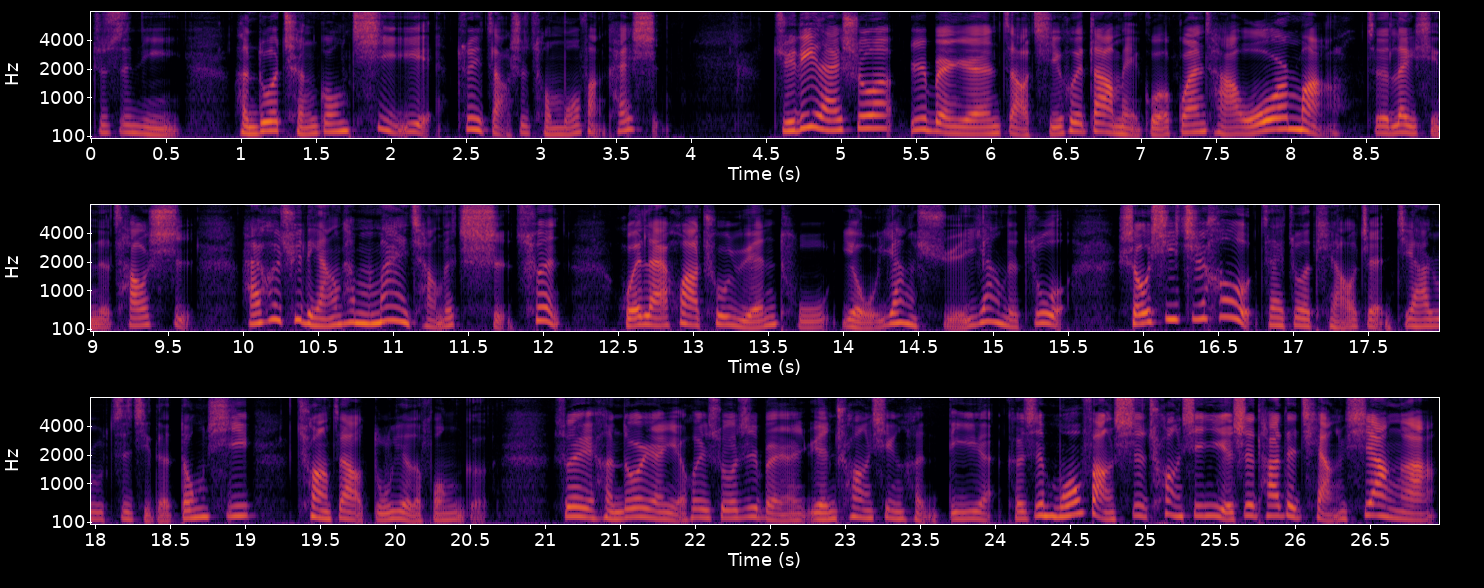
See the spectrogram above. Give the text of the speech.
就是你很多成功企业最早是从模仿开始。举例来说，日本人早期会到美国观察沃尔玛这类型的超市，还会去量他们卖场的尺寸。回来画出原图，有样学样的做，熟悉之后再做调整，加入自己的东西，创造独有的风格。所以很多人也会说日本人原创性很低啊，可是模仿式创新也是他的强项啊。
